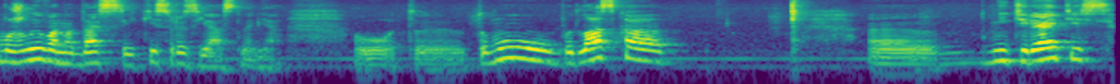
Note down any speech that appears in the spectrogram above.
можливо, надасть якісь роз'яснення. От, е, тому, будь ласка, е, не тіряйтесь.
